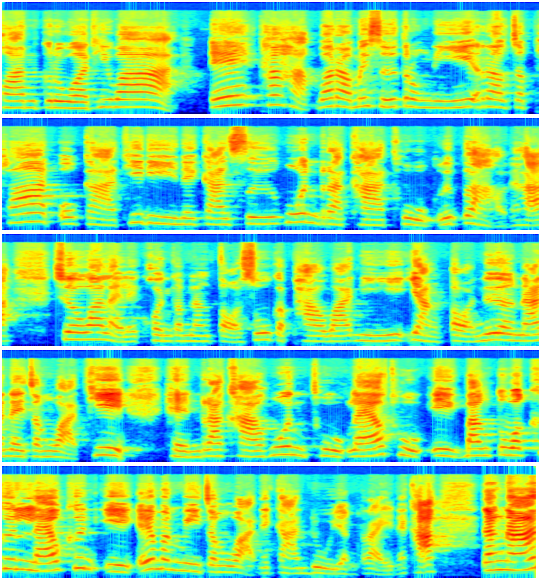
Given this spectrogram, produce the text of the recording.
ความกลัวที่ว่า เอ๊ะ ถ้าหากว่าเราไม่ซื้อตรงนี้ เราจะพลาดโอกาสที่ดีในการซื้อหุ้นราคาถูกหรือเปล่านะคะ เชื่อว่าหลาย ๆ คนกำลังต่อสู้กับภาวะนี้อย่างต่อเนื่องนะ ในจังหวะที่เห็นราคาหุ้นถูกแล้วถูกอีก บางตัวขึ้นแล้วขึ้นอีก เอ๊ะ มันมีจังหวะในการดูอย่างไรนะคะ ดังนั้น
